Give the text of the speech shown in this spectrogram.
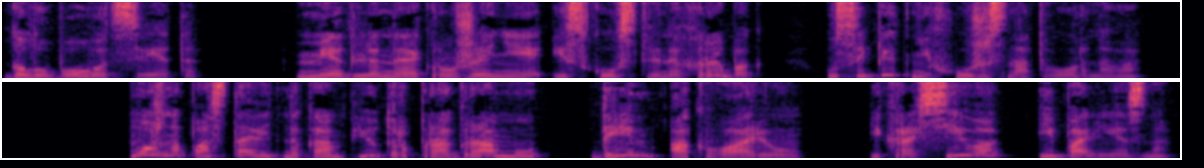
голубого цвета. Медленное окружение искусственных рыбок усыпит не хуже снотворного. Можно поставить на компьютер программу Dream Aquarium и красиво, и полезно.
